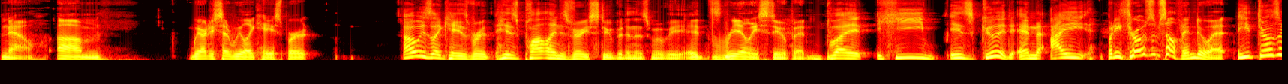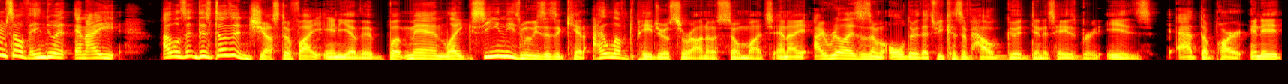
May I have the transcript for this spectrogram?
No, um, we already said we like Haysbert. I always like Haysbert. His plotline is very stupid in this movie. It's, Really stupid, but he is good. And I, but he throws himself into it. he throws himself into it and i i will say this doesn't justify any of it but man like seeing these movies as a kid i loved pedro serrano so much and i i realize as i'm older that's because of how good dennis haysbert is at the part and it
